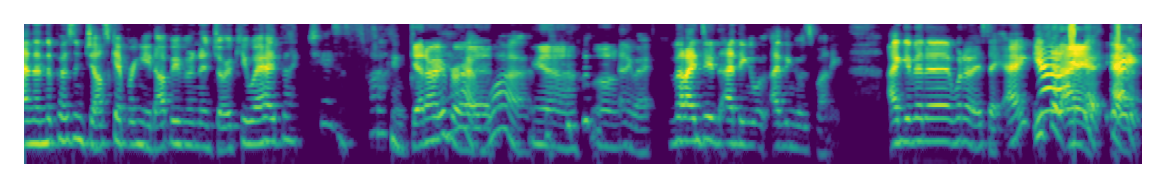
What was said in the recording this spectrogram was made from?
and then the person just kept bringing it up, even in a jokey way, I'd be like, Jesus, fucking Get over yeah, it. What? Yeah. uh. Anyway, but I did. I think it. Was, I think it was funny. I give it a. What did I say? A. You yeah, said I eight, it, yeah. Eight.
